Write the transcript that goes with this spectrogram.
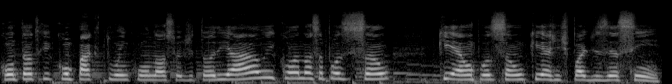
contanto que compactuem com o nosso editorial e com a nossa posição que é uma posição que a gente pode dizer assim,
